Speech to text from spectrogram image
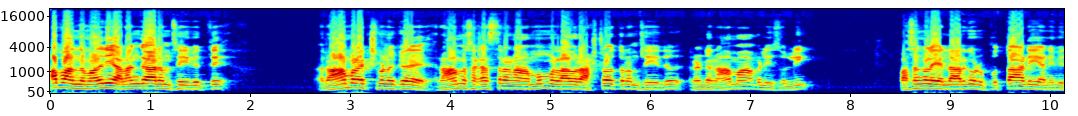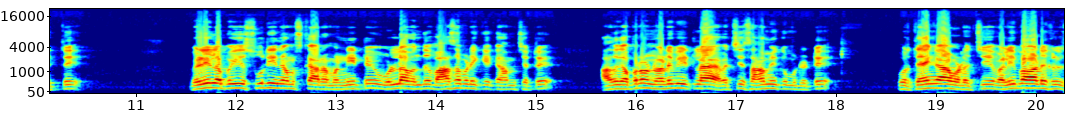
அப்போ அந்த மாதிரி அலங்காரம் செய்வித்து ராமலக்ஷ்மணுக்கு ராம சகஸ்திரநாமம் அல்ல ஒரு அஷ்டோத்திரம் செய்து ரெண்டு நாமாவளி சொல்லி பசங்களை எல்லாருக்கும் ஒரு புத்தாடி அணிவித்து வெளியில் போய் சூரிய நமஸ்காரம் பண்ணிட்டு உள்ளே வந்து வாசப்படிக்கு காமிச்சிட்டு அதுக்கப்புறம் நடுவீட்டில் வச்சு சாமி கும்பிட்டுட்டு ஒரு தேங்காய் உடைச்சி வழிபாடுகள்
